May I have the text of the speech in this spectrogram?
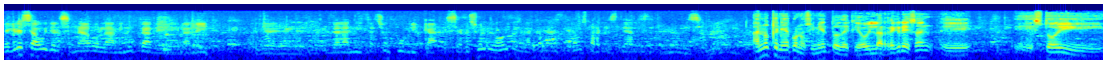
Regresa hoy del Senado la minuta de la ley de, la administración pública. ¿Se resuelve hoy en la Cámara de Diputados para esté antes del 1 de diciembre? Ah, no tenía conocimiento de que hoy la regresan. Eh, estoy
